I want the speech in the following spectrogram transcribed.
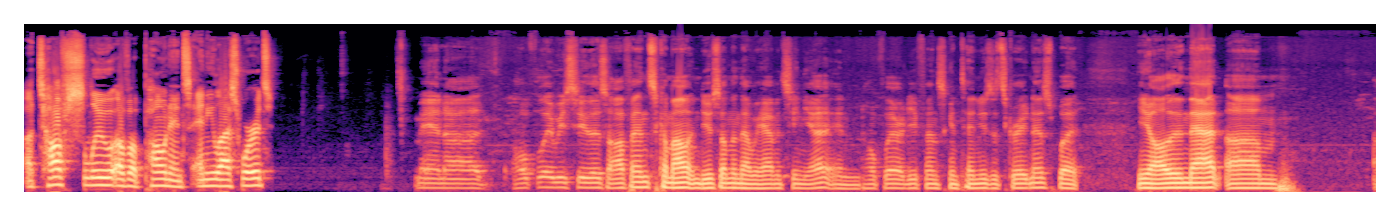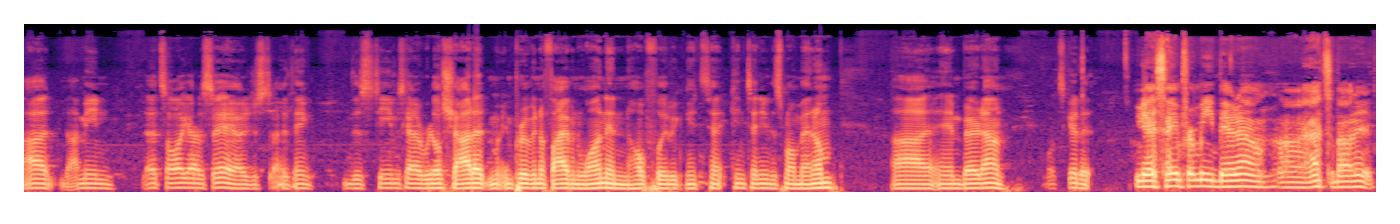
a tough slew of opponents. Any last words? Man, uh, hopefully we see this offense come out and do something that we haven't seen yet, and hopefully our defense continues its greatness. But you know, other than that, um, I, I mean, that's all I got to say. I just I think this team's got a real shot at improving to five and one, and hopefully we can cont- continue this momentum uh, and bear down. Let's get it. Yeah, same for me. Bear down. Uh, that's about it.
